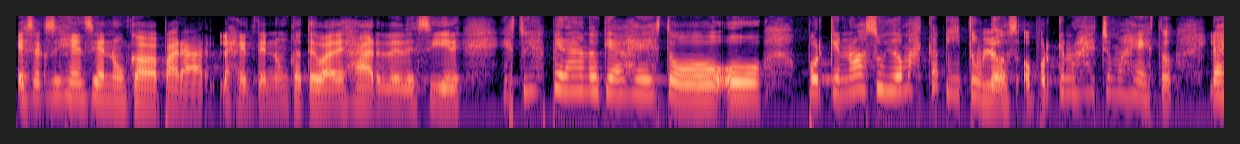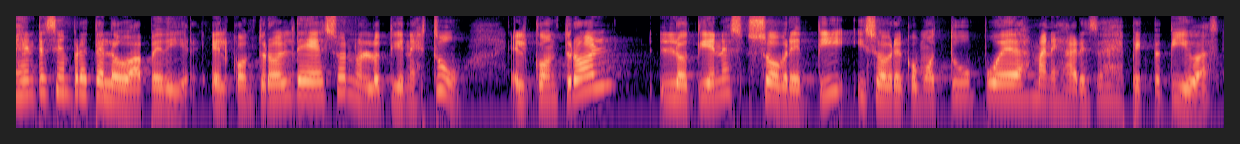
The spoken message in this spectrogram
esa exigencia nunca va a parar, la gente nunca te va a dejar de decir, estoy esperando que hagas esto o, o porque no has subido más capítulos o porque no has hecho más esto. La gente siempre te lo va a pedir. El control de eso no lo tienes tú. El control lo tienes sobre ti y sobre cómo tú puedas manejar esas expectativas.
